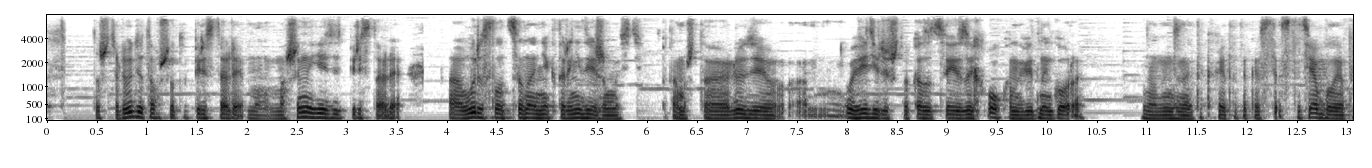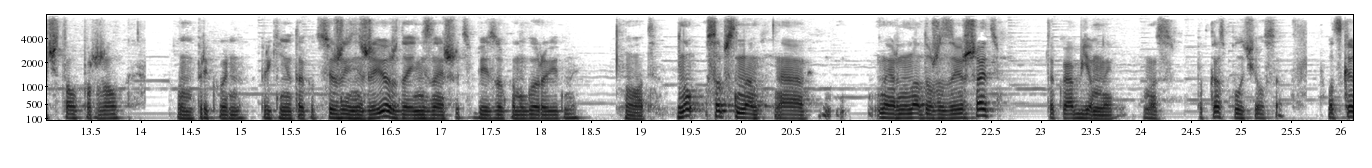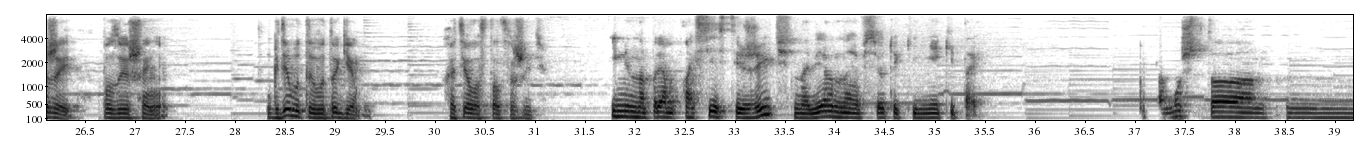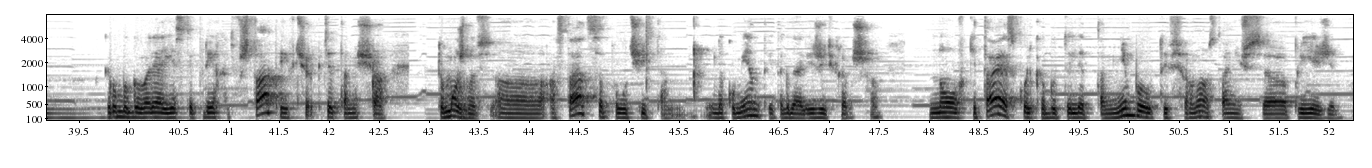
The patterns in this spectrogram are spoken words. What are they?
то, что люди там что-то перестали, ну, машины ездить перестали, а выросла цена некоторой недвижимости, потому что люди увидели, что, оказывается, из их окон видны горы. Ну, не знаю, это какая-то такая статья была, я почитал, поржал. Ну, прикольно. Прикинь, вот так вот всю жизнь живешь, да, и не знаешь, что тебе из окон горы видны. Вот. Ну, собственно, а, наверное, надо уже завершать. Такой объемный у нас подкаст получился. Вот скажи, по завершении, где бы ты в итоге хотел остаться жить? именно прям осесть и жить, наверное, все-таки не Китай. Потому что, грубо говоря, если приехать в Штаты и где-то там еще, то можно э, остаться, получить там документы и так далее, и жить хорошо. Но в Китае, сколько бы ты лет там ни был, ты все равно останешься приезжим.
